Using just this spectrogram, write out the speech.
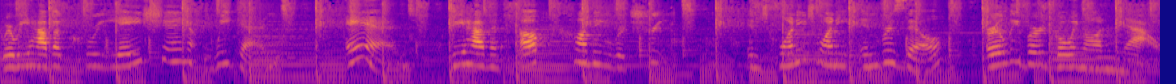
where we have a creation weekend and we have an upcoming retreat in 2020 in Brazil. Early bird going on now.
